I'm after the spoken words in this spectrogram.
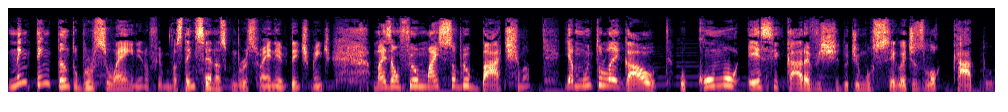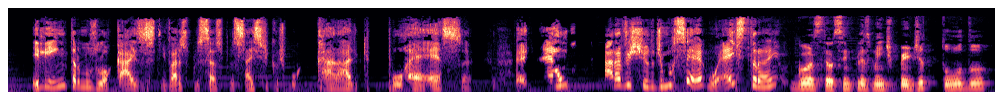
nem tem tanto Bruce Wayne no filme. Você tem cenas com Bruce Wayne, evidentemente, mas é um filme mais sobre o Batman. E é muito legal o como esse cara vestido de morcego é deslocado. Ele entra nos locais, tem vários policiais, os policiais ficam tipo, caralho, que porra é essa? É, é um cara vestido de morcego. É estranho. Gosto, eu simplesmente perdi tudo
